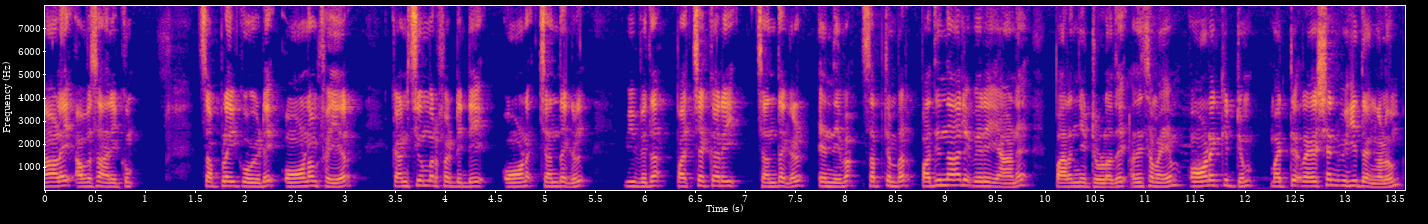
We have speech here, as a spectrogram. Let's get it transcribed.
നാളെ അവസാനിക്കും. സപ്ലൈകോയുടെ ഓണം ഫെയർ കൺസ്യൂമർ ഫെഡിന്റെ ഓണ ചന്തകൾ വിവിധ പച്ചക്കറി ചന്തകൾ എന്നിവ സെപ്റ്റംബർ പതിനാല് വരെയാണ് പറഞ്ഞിട്ടുള്ളത്. അതേസമയം ഓണക്കിറ്റും മറ്റ് റേഷൻ വിഹിതങ്ങളും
